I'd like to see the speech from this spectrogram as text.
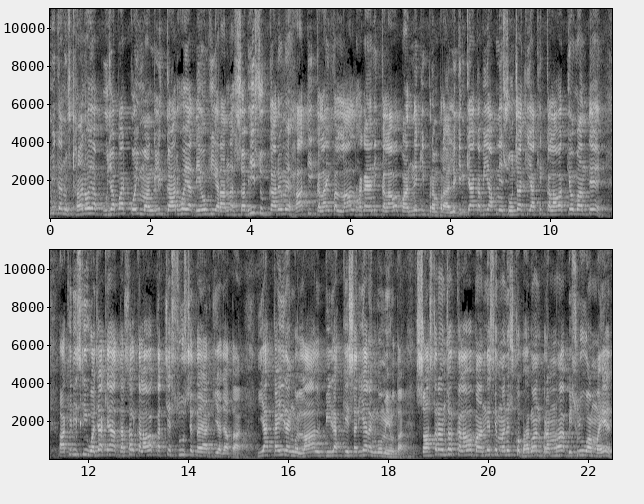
धार्मिक अनुष्ठान हो या पूजा पाठ कोई मांगलिक कार्य हो या देवों की आराधना, सभी शुभ कार्यों में हाथ की कलाई पर लाल धागा यानी कलावा बांधने की परंपरा है। लेकिन क्या कभी आपने सोचा कि आखिर कलावा क्यों बांधते हैं? आखिर इसकी वजह क्या दरअसल कलावा कच्चे सूत से तैयार किया जाता है यह कई रंगों, लाल, पीला, केसरिया रंगों में होता है। शास्त्रानुसार कलावा बांधने से मनुष्य को भगवान ब्रह्मा, विष्णु व महेश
